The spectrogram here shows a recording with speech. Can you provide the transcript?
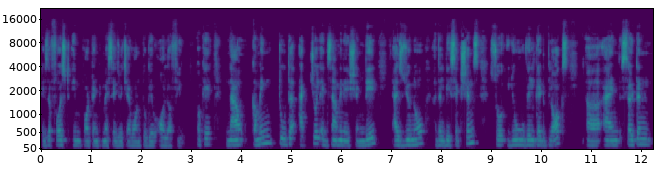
It's the first important message which I want to give all of you okay. Now coming to the actual examination day as you know there'll be sections. So you will get blocks uh, and certain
